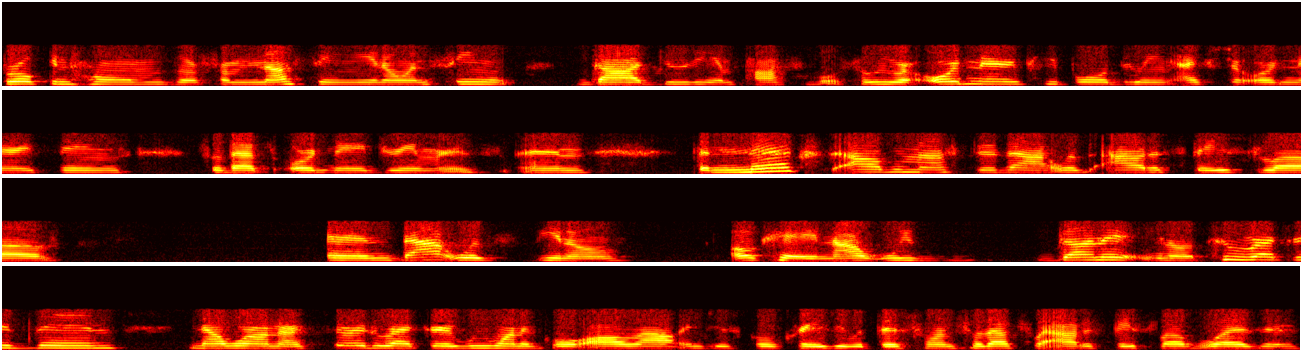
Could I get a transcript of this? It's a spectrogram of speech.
broken homes or from nothing, you know, and seeing God do the impossible. So we were ordinary people doing extraordinary things. So that's Ordinary Dreamers. And the next album after that was Outer Space Love. And that was, you know, okay, now we've done it, you know, two records in. Now we're on our third record. We want to go all out and just go crazy with this one. So that's what Outer Space Love was. And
